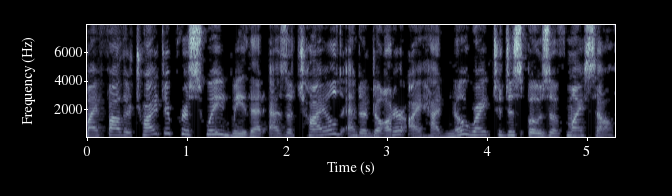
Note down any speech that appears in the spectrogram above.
My father tried to persuade me that as a child and a daughter I had no right to dispose of myself,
